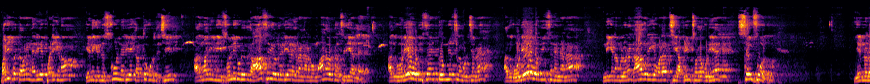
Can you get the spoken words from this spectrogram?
படிப்பை தவிர நிறைய படிக்கணும். எனக்கு இந்த ஸ்கூல் நிறைய கற்றுக் கொடுத்துச்சு. அது மாதிரி இன்னைக்கு சொல்லிக் கொடுக்குறதுக்கு ஆசிரியர்கள் ரெடியாக இருக்கிறாங்க. நம்ம மாணவர்கள் சரியா இல்லை. அதுக்கு ஒரே ஒரு ரீசன் டூ மினிட்ஸில் முடிச்சிடுறேன். அதுக்கு ஒரே ஒரு ரீசன் என்னென்னா இன்னைக்கு நம்மளோட நாகரிக வளர்ச்சி அப்படின்னு சொல்லக்கூடிய செல்ஃபோன் என்னோட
